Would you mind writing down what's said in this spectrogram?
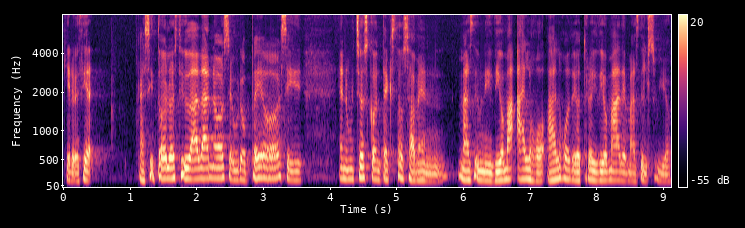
Quiero decir, casi todos los ciudadanos europeos y en muchos contextos saben más de un idioma, algo, algo de otro idioma además del suyo.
